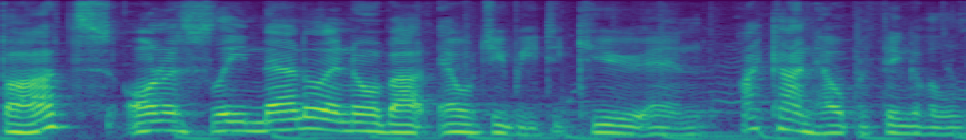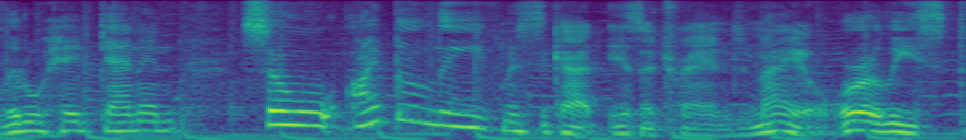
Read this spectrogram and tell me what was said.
but honestly, now that I know about LGBTQ, and I can't help but think of a little headcanon, so I believe Mr. Cat is a trans male, or at least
